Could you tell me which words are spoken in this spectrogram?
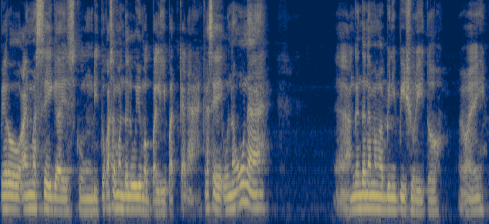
Pero I must say, guys, kung dito ka sa Mandaluyong, magpalipat ka na. Kasi unang-una, eh, ang ganda ng mga benepisyo rito. Okay?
